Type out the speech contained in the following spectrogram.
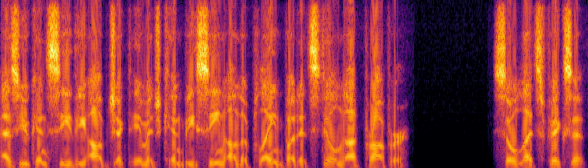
As you can see the object image can be seen on the plane but it's still not proper. So let's fix it.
